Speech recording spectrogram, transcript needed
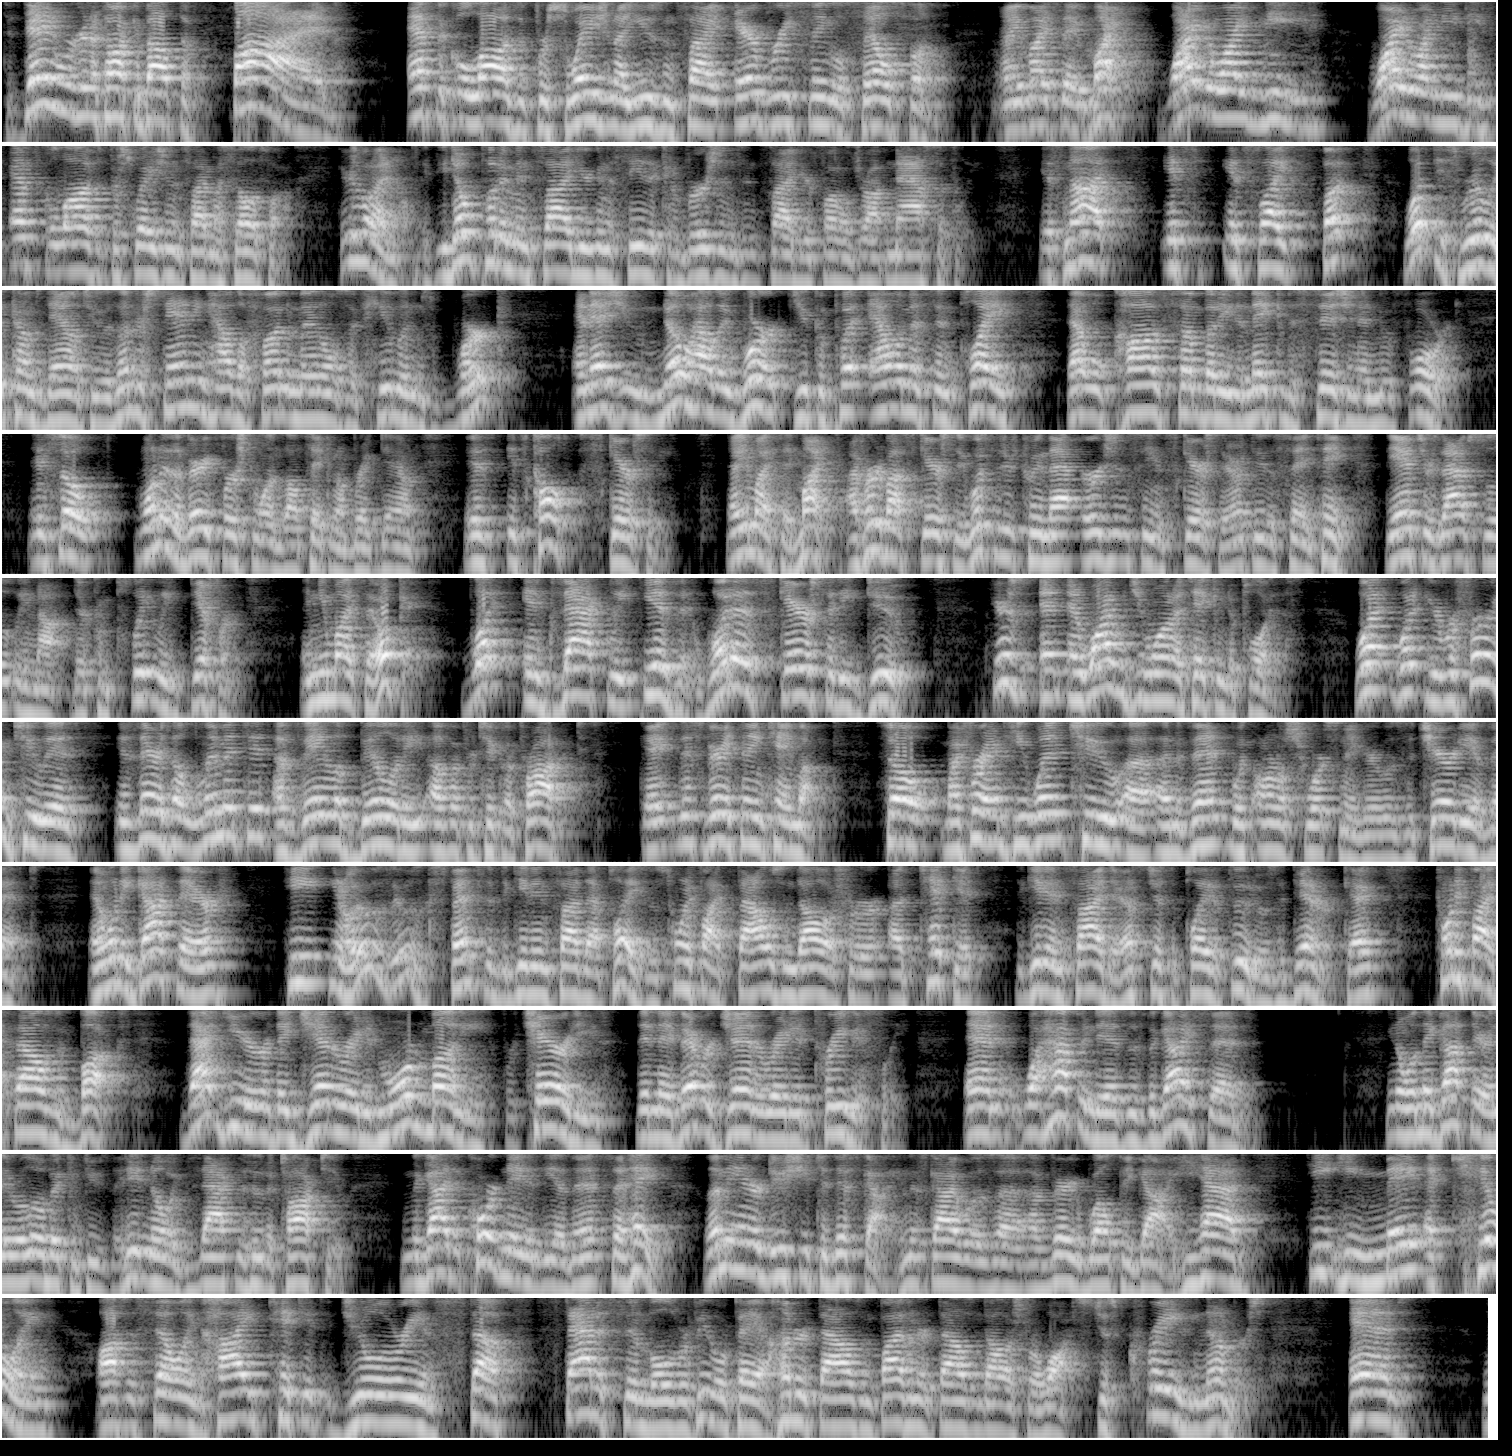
Today we're going to talk about the five ethical laws of persuasion I use inside every single sales funnel. Now you might say, Mike, why do I need why do I need these ethical laws of persuasion inside my sales funnel? Here's what I know. If you don't put them inside, you're going to see the conversions inside your funnel drop massively. It's not it's it's like what this really comes down to is understanding how the fundamentals of humans work. And as you know how they work, you can put elements in place that will cause somebody to make a decision and move forward. And so, one of the very first ones I'll take and I'll break down is it's called scarcity. Now, you might say, Mike, I've heard about scarcity. What's the difference between that urgency and scarcity? Aren't they the same thing? The answer is absolutely not. They're completely different. And you might say, okay, what exactly is it? What does scarcity do? Here's and, and why would you want to take and deploy this? What what you're referring to is is there's a limited availability of a particular product. Okay, this very thing came up. So my friend, he went to uh, an event with Arnold Schwarzenegger. It was a charity event, and when he got there, he you know it was it was expensive to get inside that place. It was twenty five thousand dollars for a ticket to get inside there. That's just a plate of food. It was a dinner. Okay. 25,000 bucks. That year they generated more money for charities than they've ever generated previously. And what happened is is the guy said, you know, when they got there they were a little bit confused. They didn't know exactly who to talk to. And the guy that coordinated the event said, "Hey, let me introduce you to this guy." And this guy was a, a very wealthy guy. He had he he made a killing off of selling high ticket jewelry and stuff status symbols where people would pay $100,000, $500,000 for a watch. just crazy numbers. And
